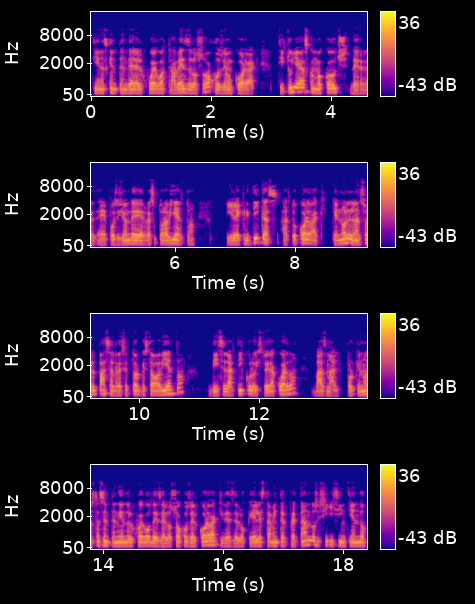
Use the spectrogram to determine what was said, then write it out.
tienes que entender el juego a través de los ojos de un quarterback. Si tú llegas como coach de posición de receptor abierto y le criticas a tu quarterback que no le lanzó el pase al receptor que estaba abierto, dice el artículo y estoy de acuerdo, vas mal, porque no estás entendiendo el juego desde los ojos del quarterback y desde lo que él estaba interpretando y sintiendo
